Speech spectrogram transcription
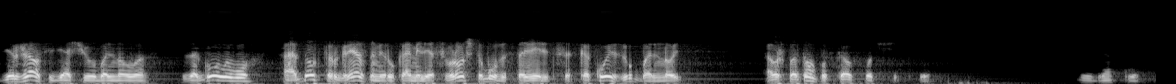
держал сидящего больного за голову, а доктор грязными руками лез в рот, чтобы удостовериться, какой зуб больной, а уж потом пускал в ход щипцы игра в кости.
